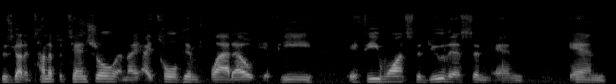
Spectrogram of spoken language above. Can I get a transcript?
Who's got a ton of potential, and I, I told him flat out if he if he wants to do this and and and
